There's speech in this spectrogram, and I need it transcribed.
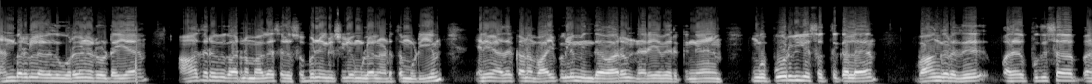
நண்பர்கள் அல்லது உறவினருடைய ஆதரவு காரணமாக சில சுப நிகழ்ச்சிகளை உங்களால் நடத்த முடியும். எனவே அதற்கான வாய்ப்புகளும் இந்த வாரம் நிறையவே இருக்குங்க. உங்கள் பூர்வீக சொத்துக்களை வாங்குறது அதாவது புதுசாக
